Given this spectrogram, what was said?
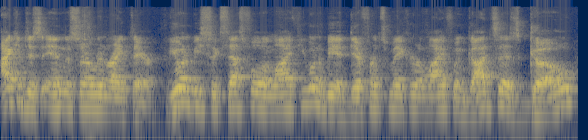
I could just end the sermon right there. If you want to be successful in life, you want to be a difference maker in life, when God says go,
